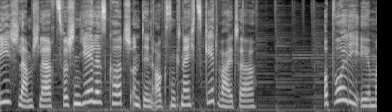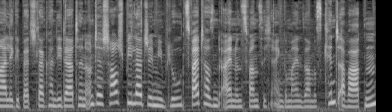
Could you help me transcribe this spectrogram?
Die Schlammschlacht zwischen Jelis Kotsch und den Ochsenknechts geht weiter. Obwohl die ehemalige Bachelor-Kandidatin und der Schauspieler Jimmy Blue 2021 ein gemeinsames Kind erwarten,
